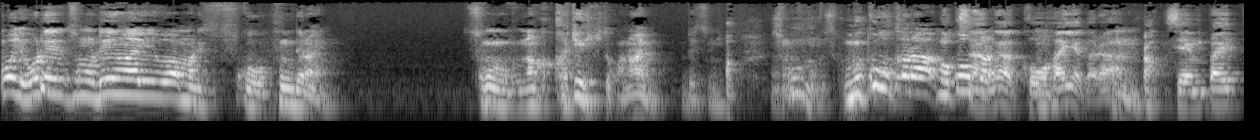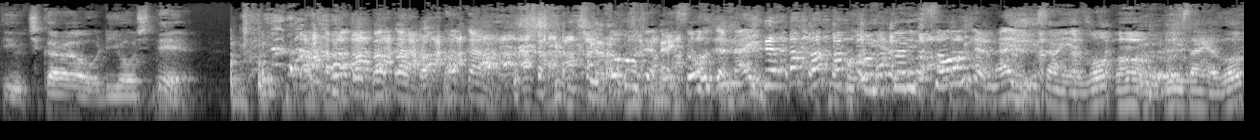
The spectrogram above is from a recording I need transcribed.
おい俺、その恋愛はあんまりこう踏んでないの。その、なんか駆け引きとかないの？別に。あそうなんですか？向こうから、向こうから。奥さんが後輩やから、うん。先輩っていう力を利用して、そうじゃない、そうじゃない。本当にそうじゃない兄さんやぞ、兄さんやぞ、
